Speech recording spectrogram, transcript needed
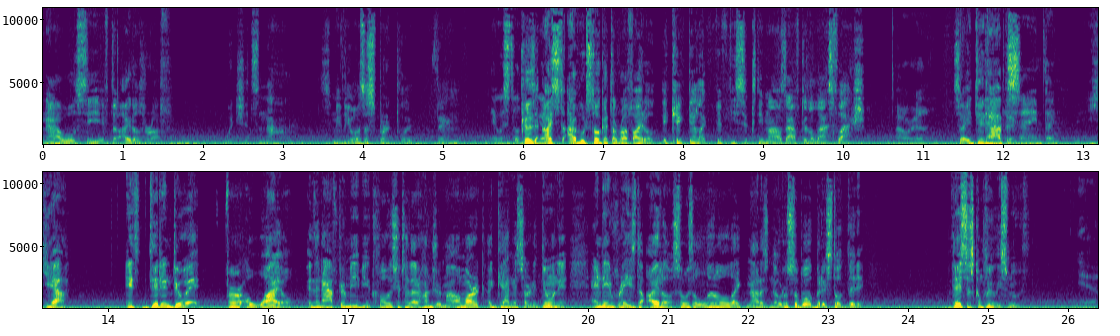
Now we'll see if the idle's rough, which it's not. So maybe it was a spark plug thing. It was still Because I, I would still get the rough idle. It kicked in like 50, 60 miles after the last flash. Oh, really? So it did happen. The same thing? Yeah. It didn't do it for a while. And then after maybe closer to that 100 mile mark, again, it started doing it. And they raised the idle. So it was a little like not as noticeable, but it still did it. This is completely smooth. Yeah.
